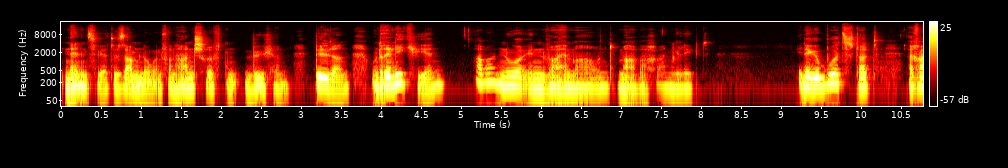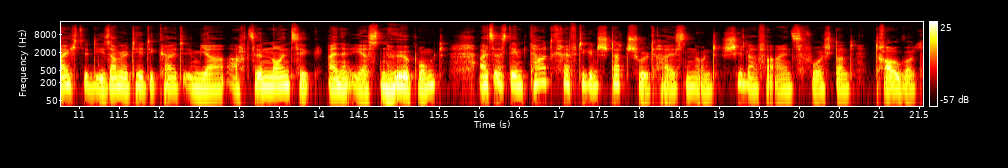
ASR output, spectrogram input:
Nennenswerte Sammlungen von Handschriften, Büchern, Bildern und Reliquien, aber nur in Weimar und Marbach angelegt. In der Geburtsstadt erreichte die Sammeltätigkeit im Jahr 1890 einen ersten Höhepunkt, als es dem tatkräftigen Stadtschultheißen und Schillervereinsvorstand Traugott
